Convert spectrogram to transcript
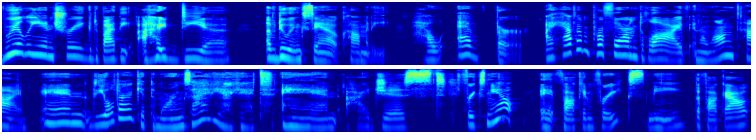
Really intrigued by the idea of doing stand up comedy. However, I haven't performed live in a long time. And the older I get, the more anxiety I get. And I just freaks me out. It fucking freaks me the fuck out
